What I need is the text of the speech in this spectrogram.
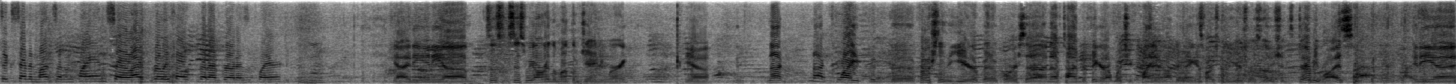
six, seven months I've been playing, so I really felt that I've grown as a player. Mm-hmm. Yeah, any any um, since since we are in the month of January. Mm-hmm. Yeah, not not quite the, the first of the year, but of course uh, enough time to figure out what you're planning on doing as far as New Year's resolutions, derby wise. Any uh,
